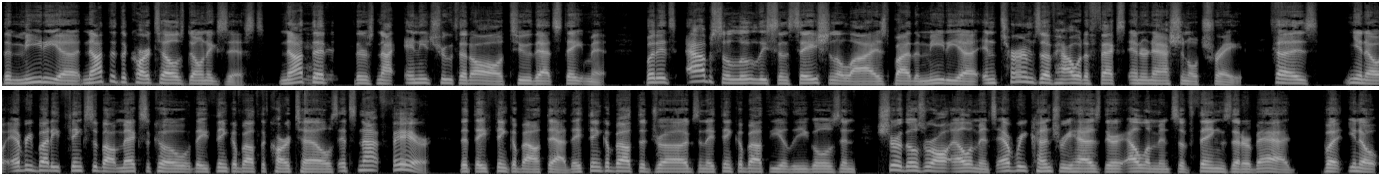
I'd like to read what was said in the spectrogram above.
the media, not that the cartels don't exist, not that mm-hmm. there's not any truth at all to that statement, but it's absolutely sensationalized by the media in terms of how it affects international trade. Because, you know, everybody thinks about Mexico, they think about the cartels. It's not fair that they think about that. They think about the drugs and they think about the illegals. And sure, those are all elements. Every country has their elements of things that are bad. But, you know,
